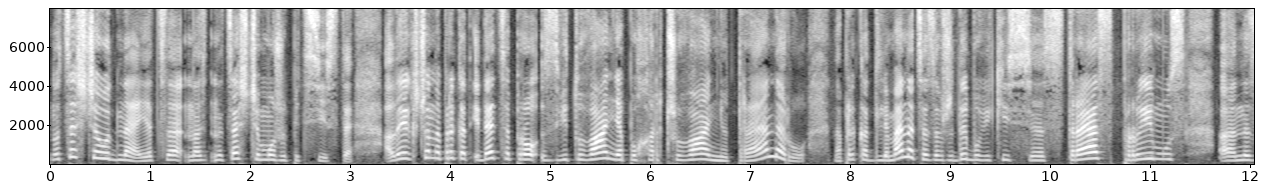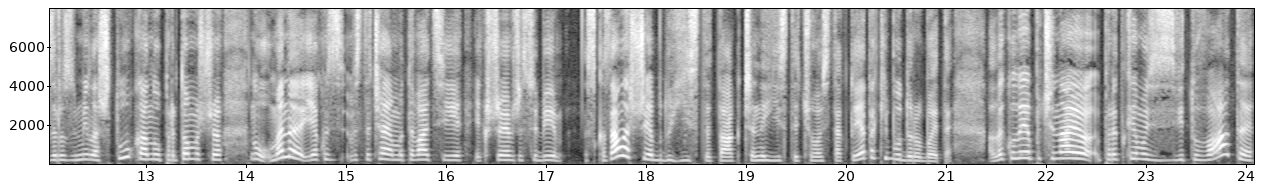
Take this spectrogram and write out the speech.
Ну це ще одне. Я це на, на це ще можу підсісти. Але якщо, наприклад, йдеться про звітування по харчуванню тренеру, наприклад, для мене це завжди був якийсь е, стрес, примус, е, незрозуміла штука. Ну при тому, що ну у мене якось вистачає мотивації, якщо я вже собі. Сказала, що я буду їсти так чи не їсти чогось так, то я так і буду робити. Але коли я починаю перед кимось звітувати,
